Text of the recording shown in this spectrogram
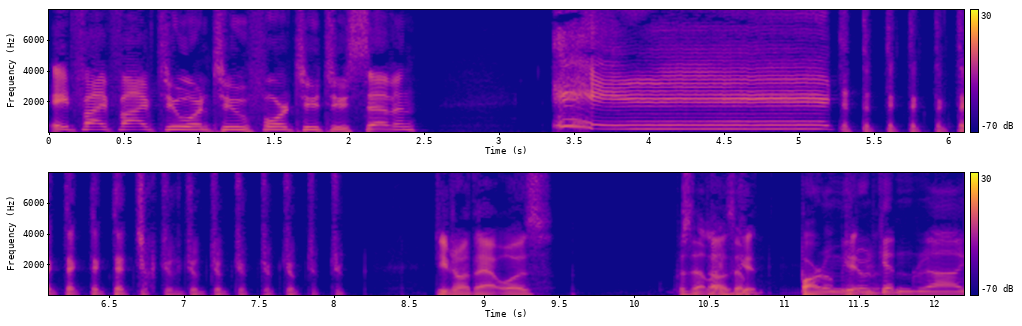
855 212 4227. Do you know what that was? Was that That like was the get- barometer getting- getting, uh,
